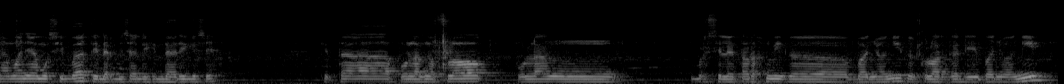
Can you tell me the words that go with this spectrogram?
namanya musibah tidak bisa dihindari guys ya kita pulang ngevlog pulang bersilaturahmi ke Banyuwangi ke keluarga di Banyuwangi.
